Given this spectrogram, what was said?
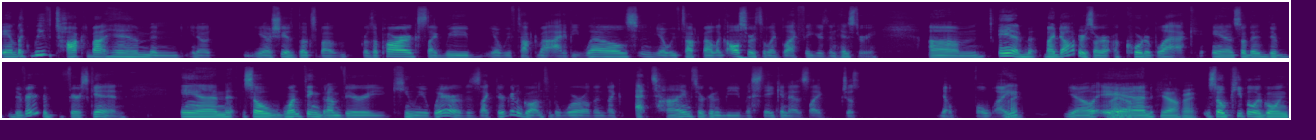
and like we've talked about him and you know you know she has books about rosa parks like we you know we've talked about ida b wells and, you know we've talked about like all sorts of like black figures in history um and my daughters are a quarter black and so they're, they're, they're very fair skin and so one thing that i'm very keenly aware of is like they're going to go out into the world and like at times they're going to be mistaken as like just you know full white Right. You know Right. and Yeah. so people are going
